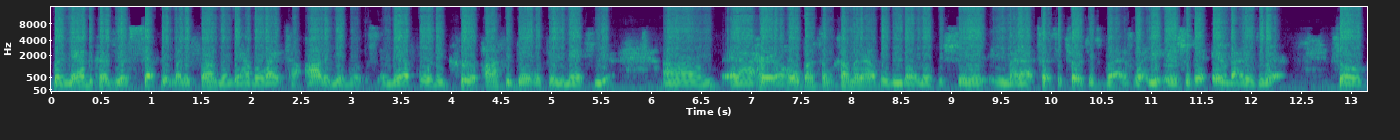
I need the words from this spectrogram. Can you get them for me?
But now because you accepted money from them, they have a right to audit your books, and therefore they could possibly do it within the next year. Um, and I heard a whole bunch of them coming out, but we don't know for sure. It might not touch the churches, but that's what it's so that everybody is aware. So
